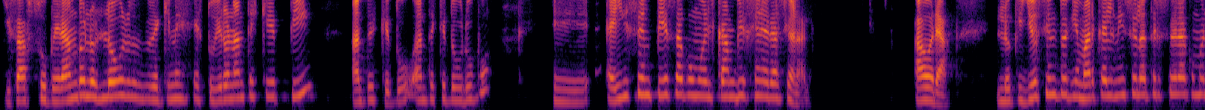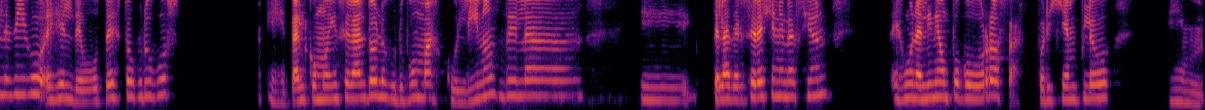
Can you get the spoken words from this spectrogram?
quizás superando los logros de quienes estuvieron antes que ti, antes que tú, antes que tu grupo, eh, ahí se empieza como el cambio generacional. Ahora, lo que yo siento que marca el inicio de la tercera, como les digo, es el debut de estos grupos, eh, tal como dice el Aldo, los grupos masculinos de la, eh, de la tercera generación es una línea un poco borrosa. Por ejemplo, em,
